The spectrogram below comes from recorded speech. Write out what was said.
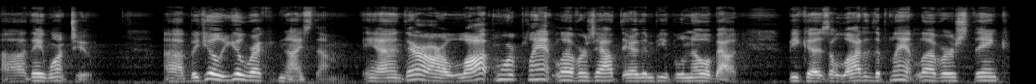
uh, they want to. Uh, but you'll you'll recognize them, and there are a lot more plant lovers out there than people know about, because a lot of the plant lovers think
